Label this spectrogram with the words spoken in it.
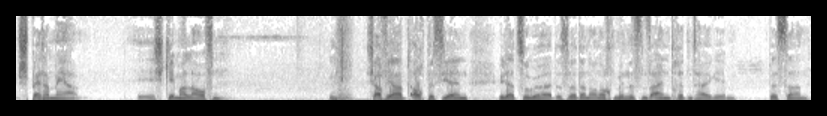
Später mehr. Ich gehe mal laufen. Ich hoffe, ihr habt auch bis hierhin wieder zugehört. Es wird dann auch noch mindestens einen dritten Teil geben. Bis dann.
